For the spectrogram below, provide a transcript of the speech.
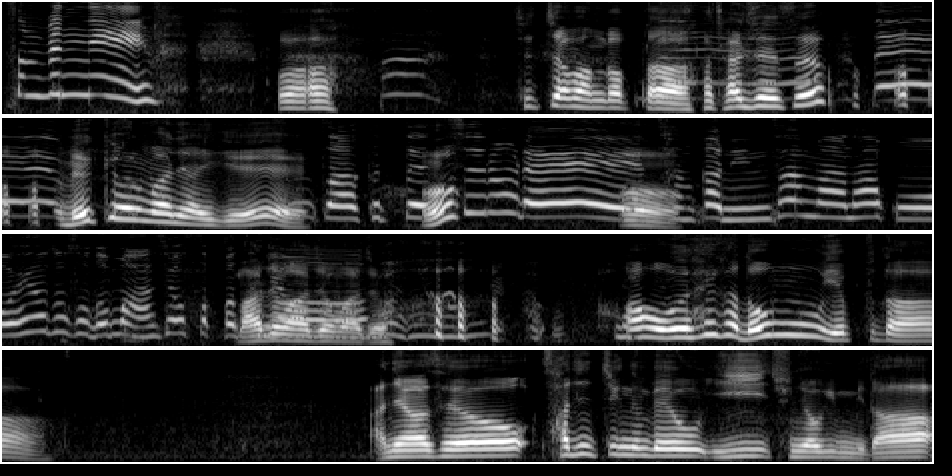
선배님 와 진짜 반갑다. 잘 지냈어요? 네 몇 개월 만이야 이게? 진짜 그때 어? 7월에 어. 잠깐 인사만 하고 헤어져서 너무 아쉬웠었거든요 맞아, 맞아, 맞아. 음. 아 오늘 해가 너무 예쁘다. 안녕하세요. 사진 찍는 배우 이준혁입니다.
